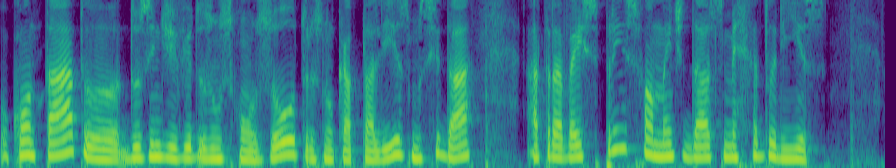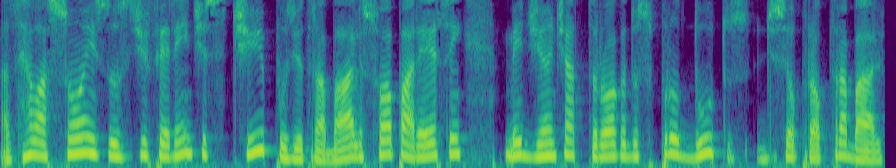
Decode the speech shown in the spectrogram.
O contato dos indivíduos uns com os outros no capitalismo se dá através principalmente das mercadorias. As relações dos diferentes tipos de trabalho só aparecem mediante a troca dos produtos de seu próprio trabalho.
